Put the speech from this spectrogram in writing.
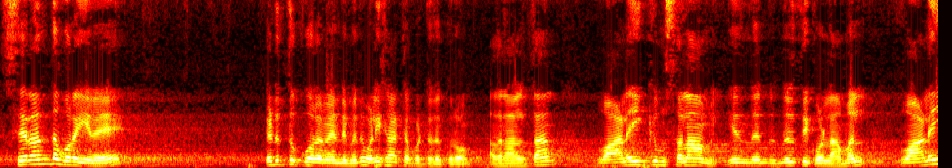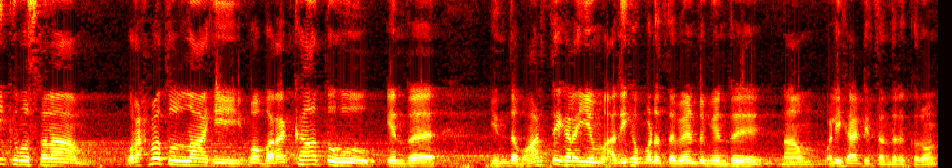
சிறந்த முறையிலே எடுத்து கூற வேண்டும் என்று வழிகாட்டப்பட்டிருக்கிறோம். அதனால்தான் வாழைக்கும் சலாம் என்று நிறுத்திக் கொள்ளாமல் வாழைக்கும் சலாம் ரஹமத்துல்லாஹி வ பரக்காத்துஹு என்ற இந்த வார்த்தைகளையும் அதிகப்படுத்த வேண்டும் என்று நாம் வழிகாட்டி தந்திருக்கிறோம்.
